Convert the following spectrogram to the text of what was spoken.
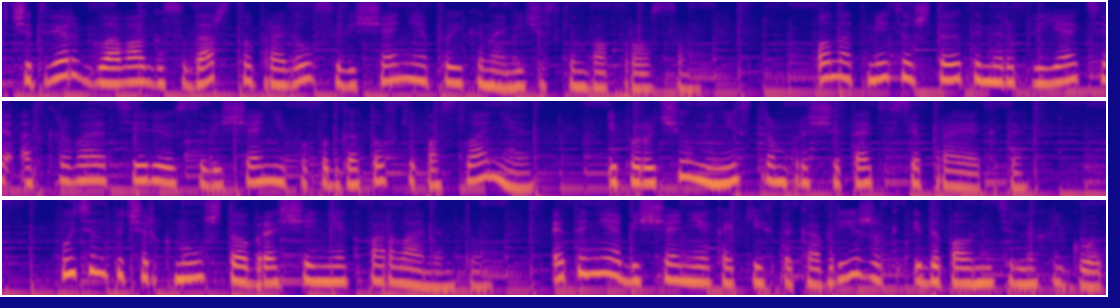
В четверг глава государства провел совещание по экономическим вопросам. Он отметил, что это мероприятие открывает серию совещаний по подготовке послания и поручил министрам просчитать все проекты, Путин подчеркнул, что обращение к парламенту – это не обещание каких-то коврижек и дополнительных льгот,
